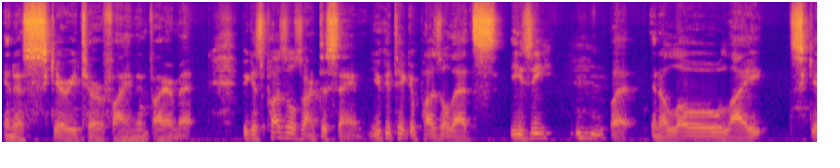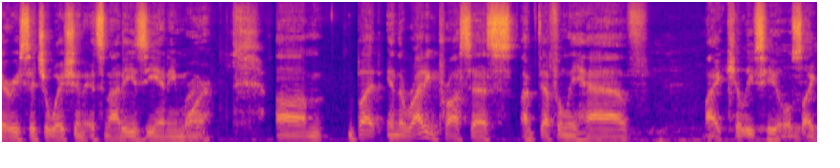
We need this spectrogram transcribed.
in a scary, terrifying environment. Because puzzles aren't the same. You could take a puzzle that's easy, Mhm. but in a low light, scary situation, it's not easy anymore. Um, but in the writing process, I've definitely have my Achilles heels. Like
